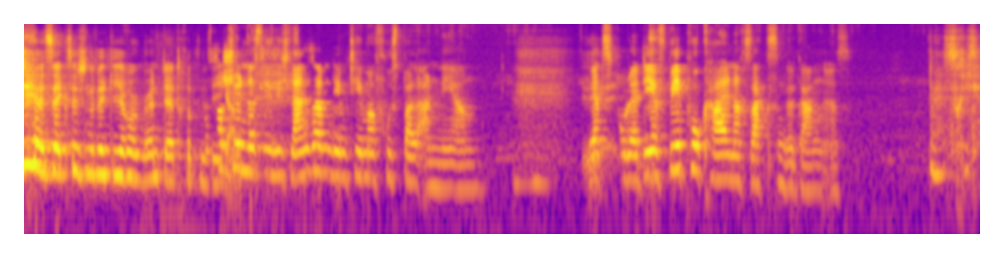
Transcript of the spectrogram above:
der, sächsischen Regierung und der dritten Liga. Es ist auch schön, dass Sie sich langsam dem Thema Fußball annähern. Jetzt, wo der DFB-Pokal nach Sachsen gegangen ist. Das ist richtig.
